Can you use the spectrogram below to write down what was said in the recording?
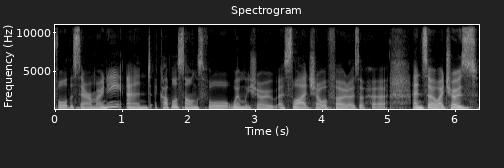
for the ceremony and a couple of songs for when we show a slideshow of photos of her. And so I chose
